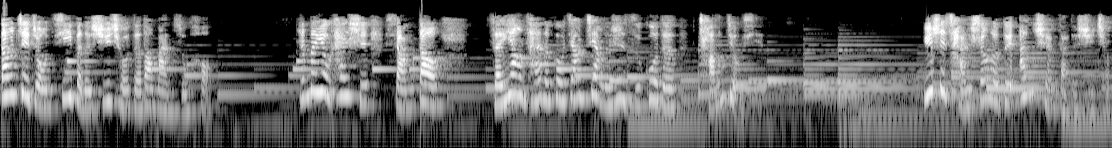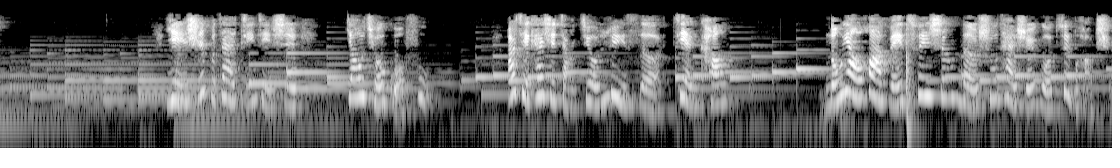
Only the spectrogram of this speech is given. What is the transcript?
当这种基本的需求得到满足后，人们又开始想到怎样才能够将这样的日子过得长久些。于是产生了对安全感的需求，饮食不再仅仅是要求果腹，而且开始讲究绿色、健康。农药、化肥催生的蔬菜水果最不好吃，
